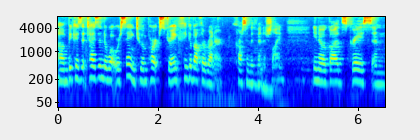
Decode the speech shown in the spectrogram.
Um, because it ties into what we're saying to impart strength. Think about the runner crossing the finish line. You know god's grace and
